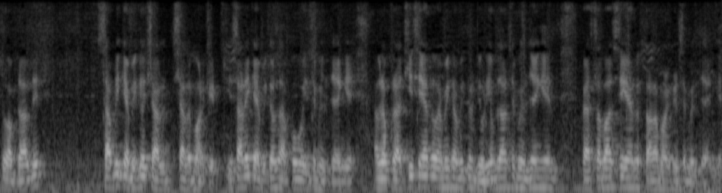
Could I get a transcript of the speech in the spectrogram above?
तो आप डाल दें। सभी केमिकल चल चल मार्केट ये सारे केमिकल्स आपको वहीं से मिल जाएँगे। अगर कराची से हैं तो हमें केमिकल जोड़िया बाज़ार से मिल जाएँगे, फैसलाबाद से हैं तो सारा मार्केट से मिल जाएँगे।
